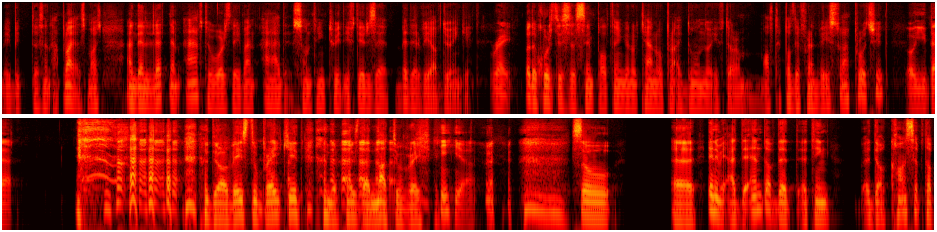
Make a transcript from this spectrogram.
Maybe it doesn't apply as much. And then let them afterwards they can add something to it if there is a better way of doing it. Right. but of course this is a simple thing you know can open, i don't know if there are multiple different ways to approach it. Oh, you bet. there are ways to break it and there are ways that not to break it. Yeah. so uh, anyway at the end of the uh, thing uh, the concept of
